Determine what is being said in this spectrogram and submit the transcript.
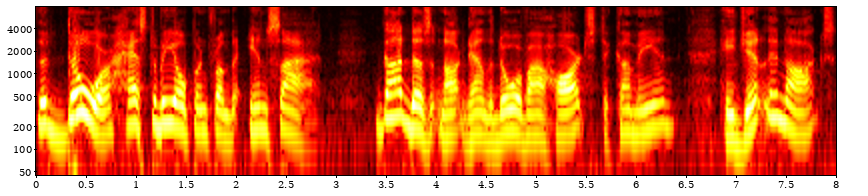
The door has to be open from the inside. God doesn't knock down the door of our hearts to come in. He gently knocks,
